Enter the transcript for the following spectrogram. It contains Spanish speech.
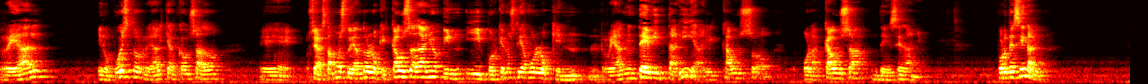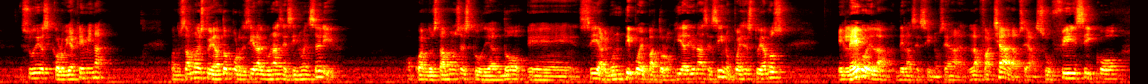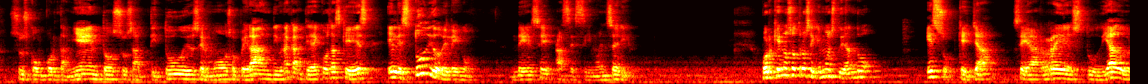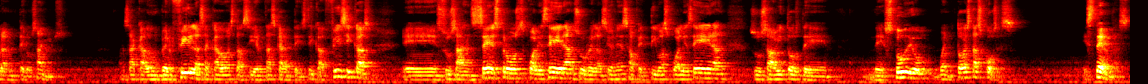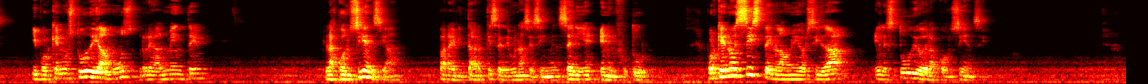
real, el opuesto real que ha causado, eh, o sea, estamos estudiando lo que causa daño y, por qué no estudiamos lo que realmente evitaría el causo o la causa de ese daño? Por decir algo, estudio psicología criminal. Cuando estamos estudiando, por decir, algún asesino en serie, cuando estamos estudiando, eh, sí, algún tipo de patología de un asesino, pues estudiamos el ego de la, del asesino, o sea, la fachada, o sea, su físico, sus comportamientos, sus actitudes, el modus operandi, una cantidad de cosas que es el estudio del ego de ese asesino en serie. ¿Por qué nosotros seguimos estudiando eso que ya se ha reestudiado durante los años? Ha sacado un perfil, ha sacado hasta ciertas características físicas, eh, sus ancestros, cuáles eran, sus relaciones afectivas, cuáles eran, sus hábitos de, de estudio, bueno, todas estas cosas externas. ¿Y por qué no estudiamos realmente la conciencia para evitar que se dé un asesino en serie en el futuro? ¿Por qué no existe en la universidad el estudio de la conciencia.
